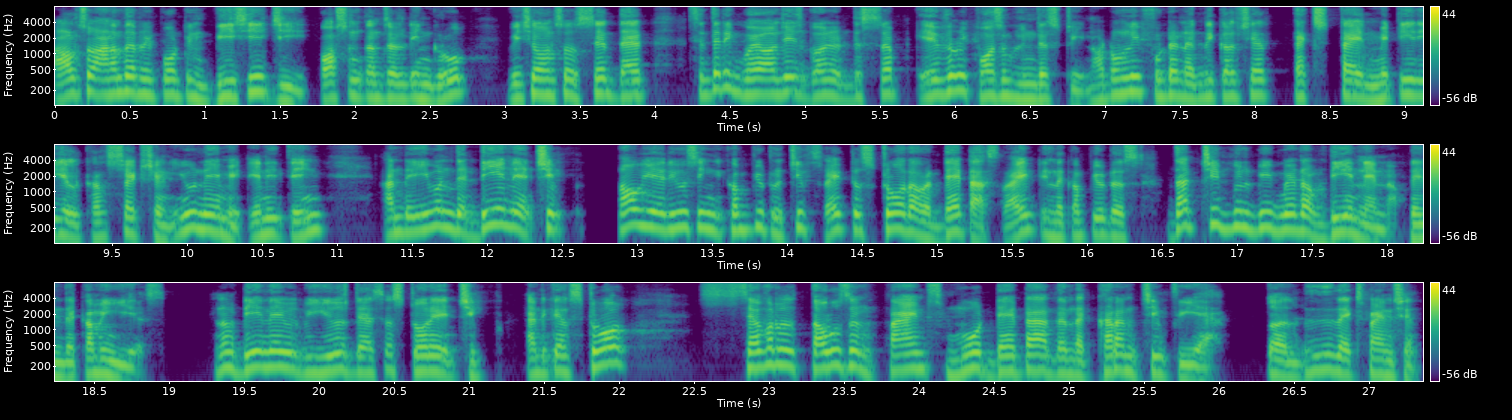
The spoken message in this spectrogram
Also, another report in BCG, Boston Consulting Group, which also said that synthetic biology is going to disrupt every possible industry, not only food and agriculture, textile, material, construction, you name it, anything. And even the DNA chip. Now we are using computer chips, right, to store our data, right, in the computers. That chip will be made of DNA now in the coming years. You know, DNA will be used as a storage chip and it can store several thousand times more data than the current chip we have. So this is the expansion.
